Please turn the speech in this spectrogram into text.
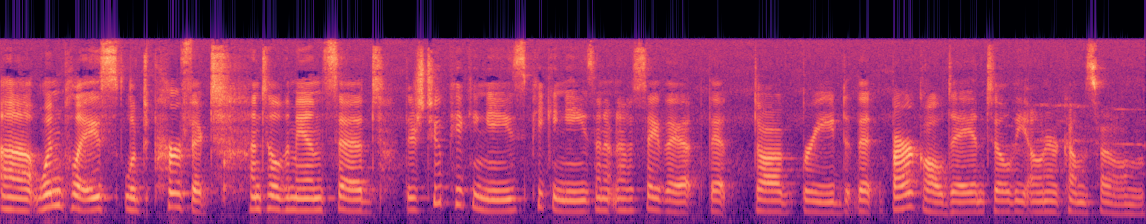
Uh, one place looked perfect until the man said, there's two Pekingese, Pekingese, I don't know how to say that, that dog breed that bark all day until the owner comes home.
